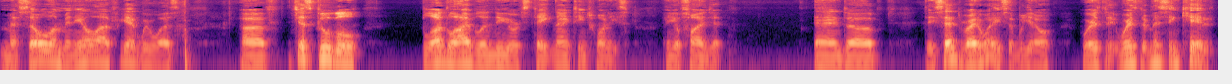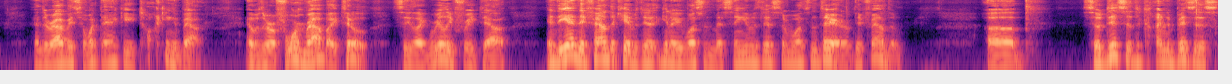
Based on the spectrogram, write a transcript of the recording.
Mesola, Mineola, I forget where it was. Uh, just Google blood libel in New York State, 1920s, and you'll find it. And uh, they said right away, said, well, you know, where's the, where's the missing kid? And the rabbi said, what the heck are you talking about? It was a reform rabbi too. So he's like really freaked out. In the end, they found the kid. But, you know, he wasn't missing. He was just it wasn't there. They found him. Uh, so this is the kind of business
